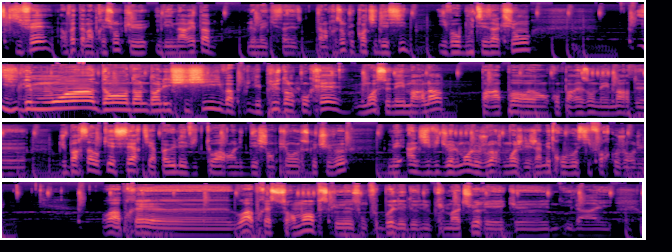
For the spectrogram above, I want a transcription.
ce qu'il fait, en fait, t'as l'impression qu'il est inarrêtable, le mec. T'as l'impression que quand il décide, il va au bout de ses actions. Il est moins dans, dans, les chichis, il, est plus dans le concret. Moi, ce Neymar-là, par rapport euh, en comparaison Neymar de, du Barça, ok, certes, il n'y a pas eu les victoires en Ligue des Champions, ce que tu veux, mais individuellement, le joueur, moi, je l'ai jamais trouvé aussi fort qu'aujourd'hui. Ouais, après, euh, ouais, après, sûrement, parce que son football est devenu plus mature et que il a,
